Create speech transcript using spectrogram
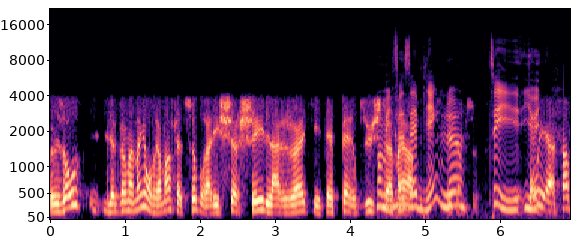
Eux autres, le gouvernement, ils ont vraiment fait ça pour aller chercher l'argent qui était perdu justement. Non, mais ils faisaient bien, là. Y a, oui, à 100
